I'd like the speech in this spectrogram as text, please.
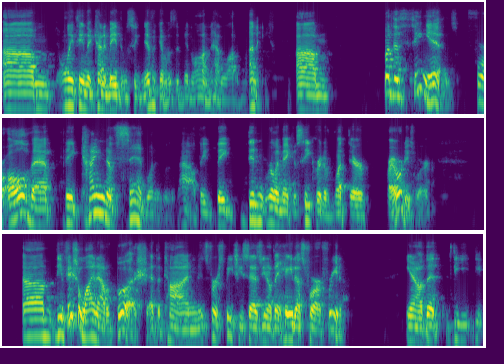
Um, only thing that kind of made them significant was that Bin Laden had a lot of money. Um, but the thing is, for all that, they kind of said what it was about. They they didn't really make a secret of what their priorities were um, the official line out of Bush at the time, his first speech, he says, you know, they hate us for our freedom. You know, that the, the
